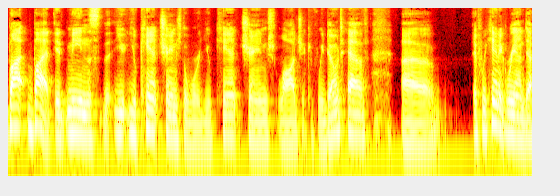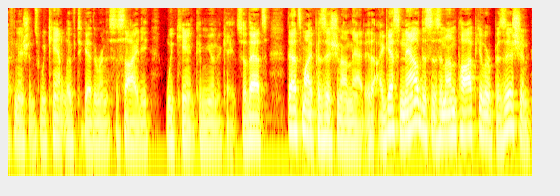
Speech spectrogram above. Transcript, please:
but but it means that you, you can't change the word. You can't change logic. If we don't have uh, if we can't agree on definitions, we can't live together in a society. We can't communicate. So that's that's my position on that. I guess now this is an unpopular position,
